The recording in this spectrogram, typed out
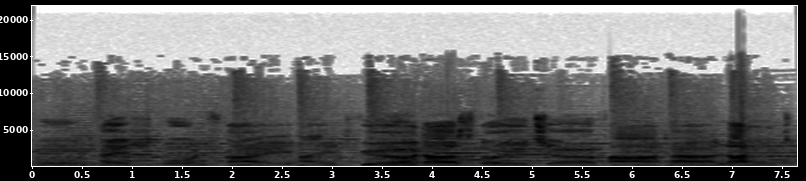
und Recht und Freiheit für das deutsche Vaterland.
